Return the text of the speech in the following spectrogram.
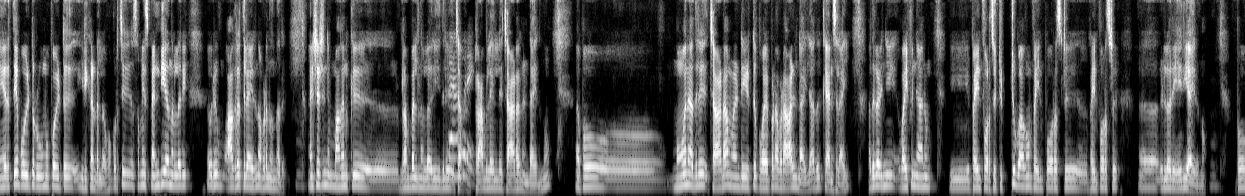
നേരത്തെ പോയിട്ട് റൂമിൽ പോയിട്ട് ഇരിക്കണ്ടല്ലോ. അപ്പോൾ കുറച്ച് സമയം സ്പെൻഡ് ചെയ്യുക എന്നുള്ളൊരു ഒരു ആഗ്രഹത്തിലായിരുന്നു അവിടെ നിന്നത്. അതിനുശേഷം മകൻക്ക് ഡ്രംബൽ എന്നുള്ള ഒരു ഇതിൽ. ട്രാമ്പലൈനിൽ ചാടാൻ ഉണ്ടായിരുന്നു. അപ്പോൾ മോൻ അതിൽ ചാടാൻ വേണ്ടിയിട്ട് പോയപ്പോൾ അവിടെ ആളുണ്ടായില്ല. അത് ക്യാൻസലായി. അത് കഴിഞ്ഞ് വൈഫും ഞാനും ഈ പൈൻ ഫോറസ്റ്റ് ചുറ്റുഭാഗം പൈൻ ഫോറസ്റ്റ് പൈൻ ഫോറസ്റ്റ് ഉള്ളൊരു ഏരിയ ആയിരുന്നു. അപ്പോൾ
